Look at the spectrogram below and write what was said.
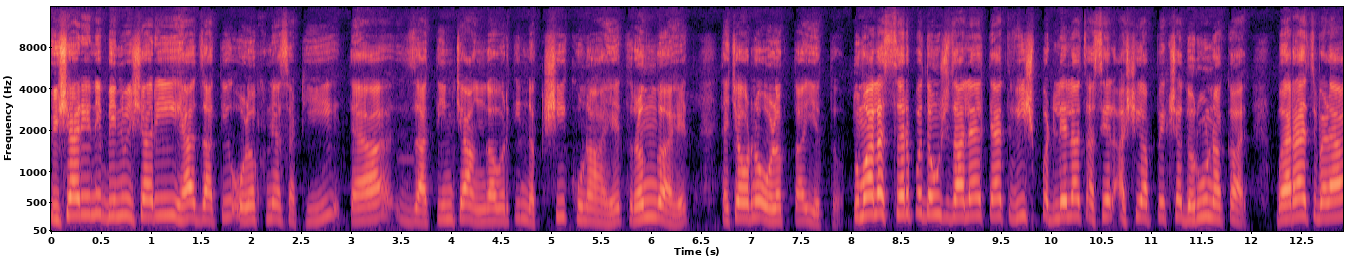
विषारी आणि बिनविषारी ह्या जाती ओळखण्यासाठी त्या जातींच्या अंगावरती नक्षी खुणा आहेत रंग आहेत त्याच्यावरनं ओळखता येतं. तुम्हाला सर्पदंश झाला त्यात विष पडलेलाच असेल अशी अपेक्षा धरू नका बऱ्याच वेळा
